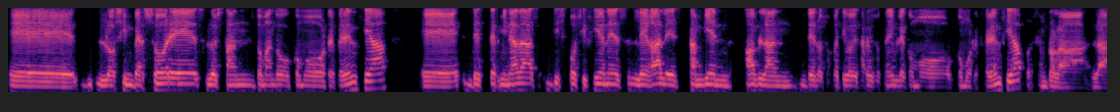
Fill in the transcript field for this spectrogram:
Los inversores lo están tomando como referencia, determinadas disposiciones legales también hablan de los objetivos de desarrollo sostenible como, como referencia, por ejemplo, la, la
